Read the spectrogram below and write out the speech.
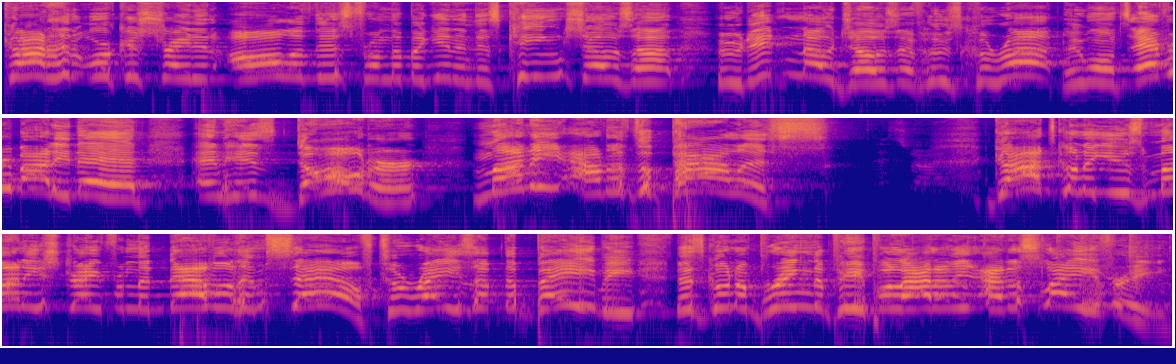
God had orchestrated all of this from the beginning. This king shows up who didn't know Joseph, who's corrupt, who wants everybody dead, and his daughter money out of the palace. God's going to use money straight from the devil himself to raise up the baby that's going to bring the people out of, out of slavery.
